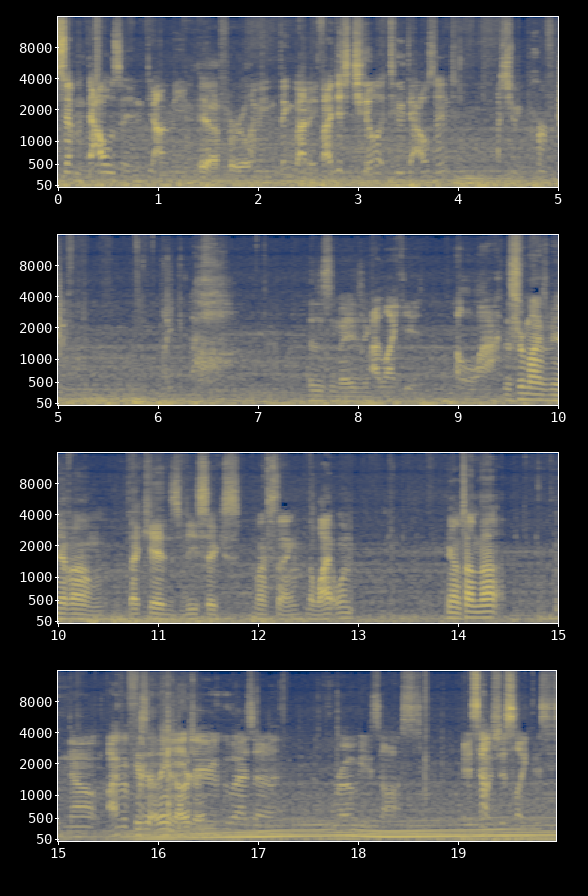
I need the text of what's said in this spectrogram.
7,000. I mean, Yeah, for real. I mean, think about it. If I just chill at 2,000, I should be perfectly fine. Like, this is amazing. I like it a lot. This reminds me of um that kid's V6 Mustang, the white one. You know what I'm talking about? No, I have a He's- friend think Andrew who has a Rogue exhaust, and it sounds just like this.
